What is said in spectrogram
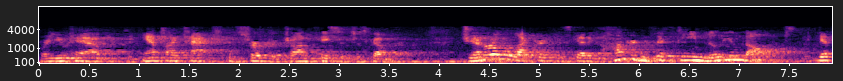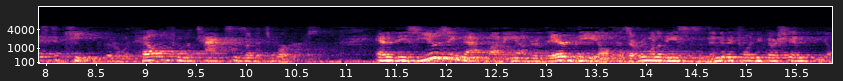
where you have the anti-tax conservative John Kasich as governor, General Electric is getting $115 million it gets to keep that are withheld from the taxes of its workers. And it is using that money under their deal, because every one of these is an individually negotiated deal,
